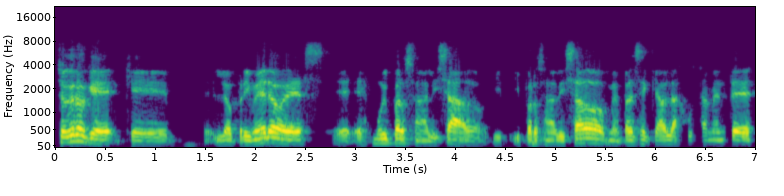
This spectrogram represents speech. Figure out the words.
Yo creo que, lo primero es, es muy personalizado y, personalizado me parece que habla justamente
